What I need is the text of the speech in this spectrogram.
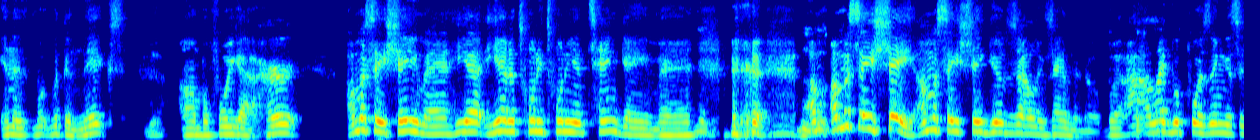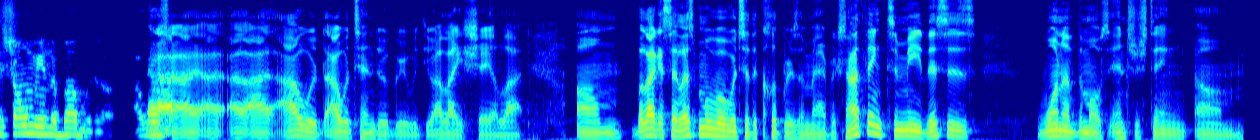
in the with the Knicks, yeah. um, before he got hurt. I'm gonna say Shai, man. He had he had a 2020 and 10 game, man. I'm, I'm, gonna say Shai. I'm gonna say Shai Gilgeous-Alexander though. But I, I, like what Porzingis has shown me in the bubble though. I, I, I, I, I would I would tend to agree with you. I like Shai a lot. Um, but like I said, let's move over to the Clippers and Mavericks. And I think to me this is one of the most interesting um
